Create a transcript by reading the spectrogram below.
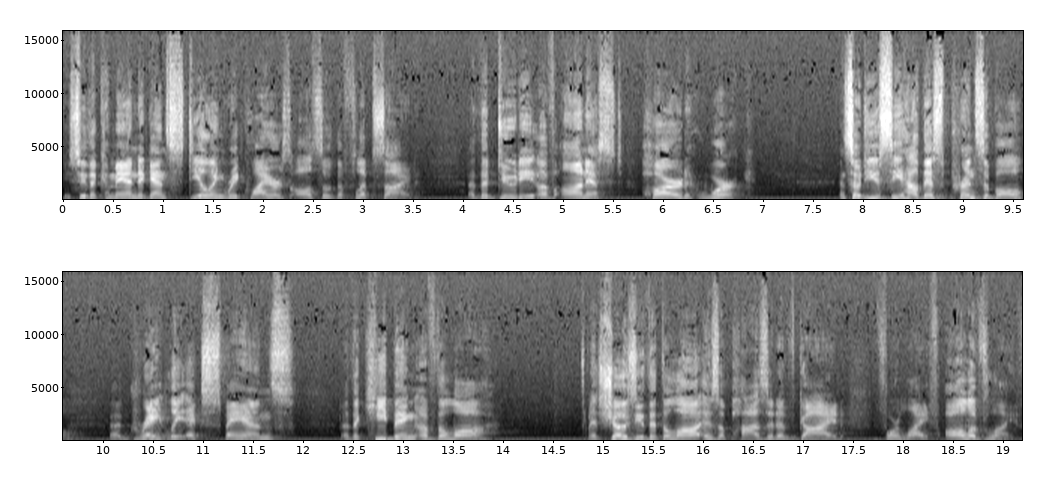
You see, the command against stealing requires also the flip side the duty of honest, hard work. And so, do you see how this principle uh, greatly expands uh, the keeping of the law. It shows you that the law is a positive guide for life, all of life,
